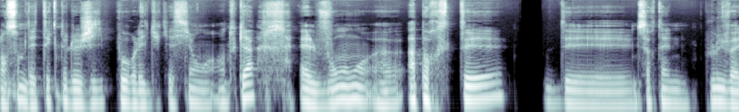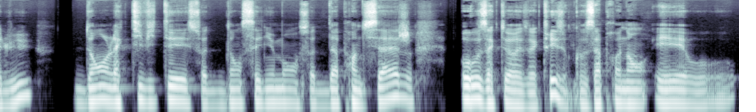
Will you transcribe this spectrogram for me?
l'ensemble des technologies pour l'éducation, en tout cas, elles vont apporter une certaine plus-value dans l'activité, soit d'enseignement, soit d'apprentissage, aux acteurs et aux actrices, donc aux apprenants et aux,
